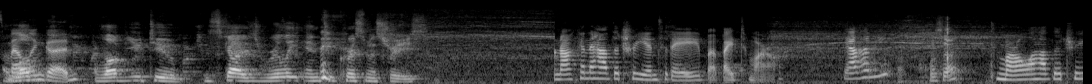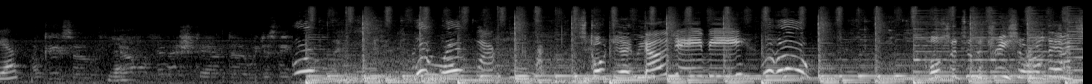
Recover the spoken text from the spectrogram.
smelling good. Love YouTube. This guy is really into Christmas trees. We're not gonna have the tree in today, but by tomorrow. Yeah, honey. What's that? Tomorrow we'll have the tree up. Okay, so yeah. now we're finished and uh, we just need. Let's go, JB. Go, JB. Woohoo! Closer to the tree so we'll dance.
